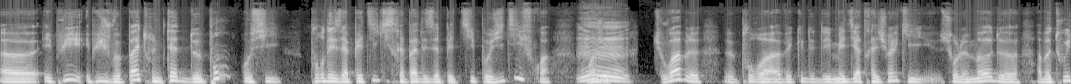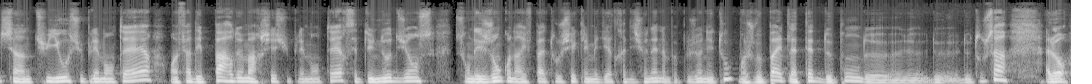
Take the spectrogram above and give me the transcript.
euh, et puis, et puis, je veux pas être une tête de pont aussi pour des appétits qui seraient pas des appétits positifs, quoi. Moi, je, mmh. Tu vois, euh, pour, euh, avec des, médias traditionnels qui, sur le mode, euh, ah bah Twitch, c'est un tuyau supplémentaire, on va faire des parts de marché supplémentaires, c'est une audience, ce sont des gens qu'on n'arrive pas à toucher avec les médias traditionnels, un peu plus jeunes et tout. Moi, je veux pas être la tête de pont de, de, tout ça. Alors,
